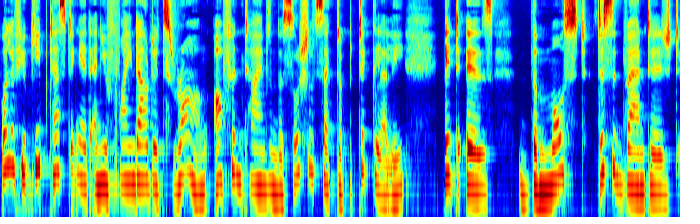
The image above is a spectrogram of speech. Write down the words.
Well, if you keep testing it and you find out it's wrong, oftentimes in the social sector, particularly, it is the most disadvantaged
